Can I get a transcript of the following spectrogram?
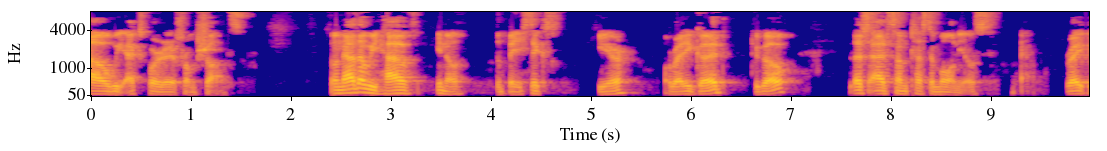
how we exported it from shots. So now that we have, you know, the basics here already good to go, let's add some testimonials right?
